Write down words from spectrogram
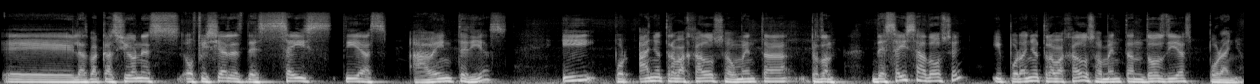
eh, las vacaciones oficiales de seis días a 20 días y por año trabajado se aumenta, perdón, de 6 a 12 y por año trabajado se aumentan dos días por año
